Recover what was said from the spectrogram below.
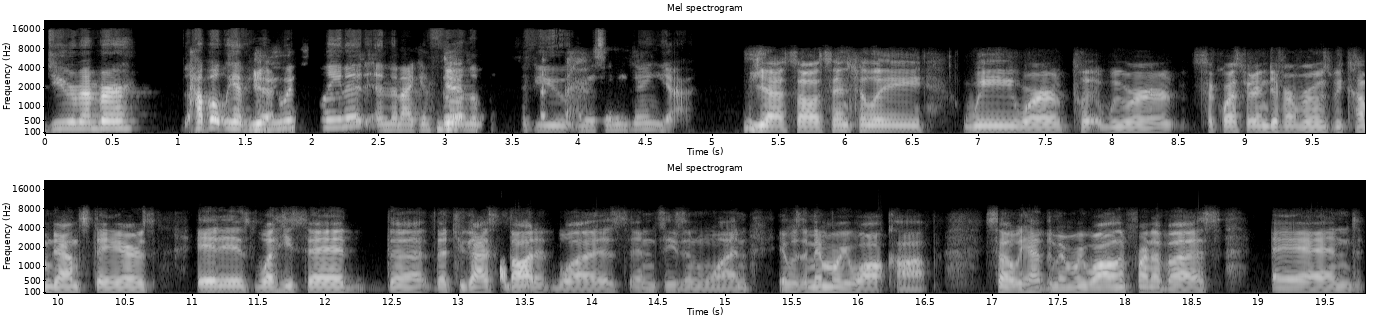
do you remember? How about we have yeah. you explain it and then I can fill yeah. in the blanks if you miss anything? Yeah. Yeah, so essentially we were put we were sequestered in different rooms. We come downstairs. It is what he said the that you guys thought it was in season one. It was a memory wall comp. So we had the memory wall in front of us and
